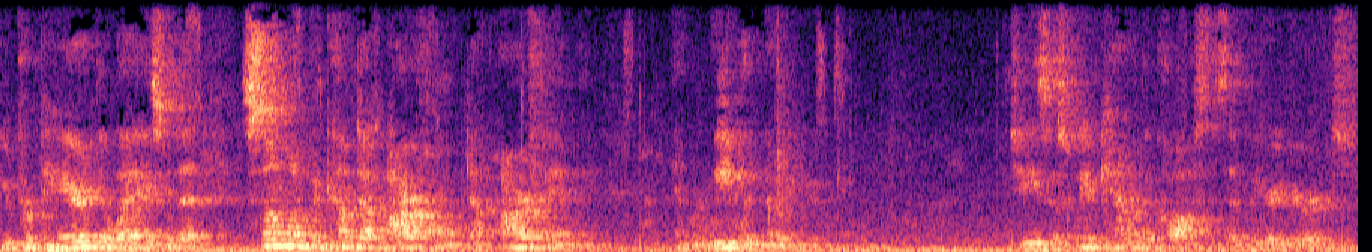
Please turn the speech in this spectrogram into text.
You prepared the way so that someone would come to our home, to our family, and we would know you. Jesus, we have counted the cost and said, We are yours.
